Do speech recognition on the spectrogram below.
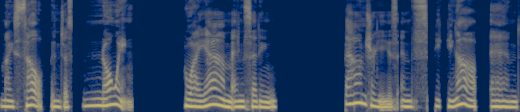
myself and just knowing who I am and setting boundaries and speaking up and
